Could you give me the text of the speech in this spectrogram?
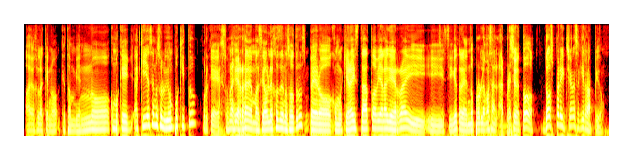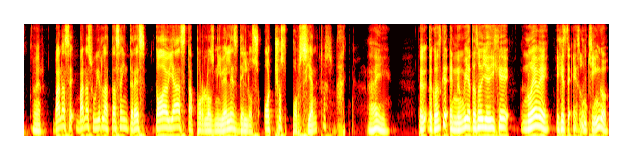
Ay, ojalá que no, que también no. Como que aquí ya se nos olvidó un poquito, porque es una guerra demasiado lejos de nosotros, pero como quiera ahí está todavía la guerra y, y sigue trayendo problemas al, al precio de todo. Dos predicciones aquí rápido. A ver. Van a, se- van a subir la tasa de interés todavía hasta por los niveles de los 8%. Ay. ¿Te, te acuerdas que en un billetazo yo dije nueve? Y dijiste, es un chingo.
